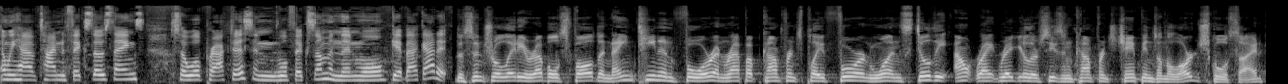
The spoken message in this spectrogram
and we have time to fix those things. So we'll practice and we'll fix them and then we'll get back at it. The Central Lady Rebels fall to 19 and 4 and wrap up conference play 4 and 1, still the outright regular season conference champions on the large school side.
